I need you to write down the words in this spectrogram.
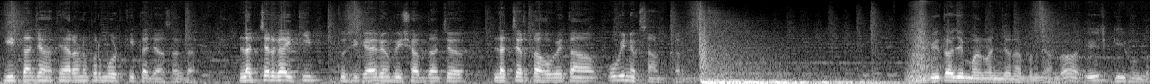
ਗੀਤਾਂ 'ਚ ਹਥਿਆਰਾਂ ਨੂੰ ਪ੍ਰਮੋਟ ਕੀਤਾ ਜਾ ਸਕਦਾ। ਲੱਚਰ ਗਾਇਕੀ ਤੁਸੀਂ ਕਹਿ ਰਹੇ ਹੋ ਵੀ ਸ਼ਬਦਾਂ 'ਚ ਲੱਚਰਤਾ ਹੋਵੇ ਤਾਂ ਉਹ ਵੀ ਨੁਕਸਾਨ ਕਰਦੀ ਹੈ ਇਹ ਤਾਂ ਜੇ ਮਨੋਰੰਜਨ ਹੈ ਬੰਦਿਆਂ ਦਾ, ਇਹ 'ਚ ਕੀ ਹੁੰਦਾ?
